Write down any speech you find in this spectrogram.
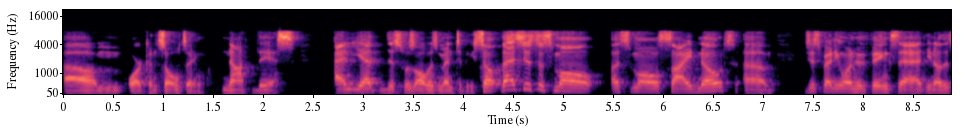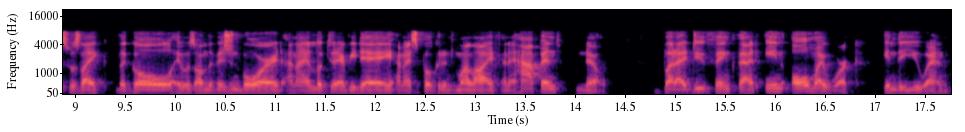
um, or consulting, not this. And yet, this was always meant to be. So that's just a small a small side note. Um, just for anyone who thinks that you know this was like the goal, it was on the vision board, and I looked at it every day and I spoke it into my life, and it happened. No, but I do think that in all my work in the UN,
